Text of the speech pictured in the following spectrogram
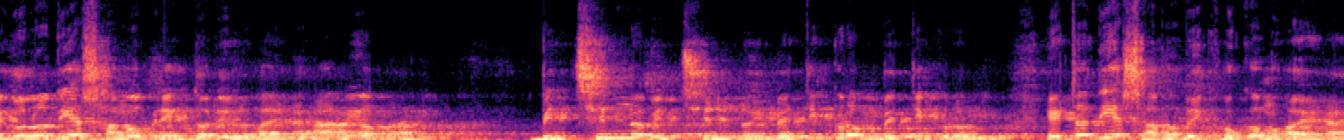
এগুলো দিয়ে সামগ্রিক দলিল হয় না, আমিও মানি। বিচ্ছিন্ন বিচ্ছিন্নই, ব্যতিক্রম ব্যতিক্রমী এটা দিয়ে স্বাভাবিক হুকুম হয় না।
